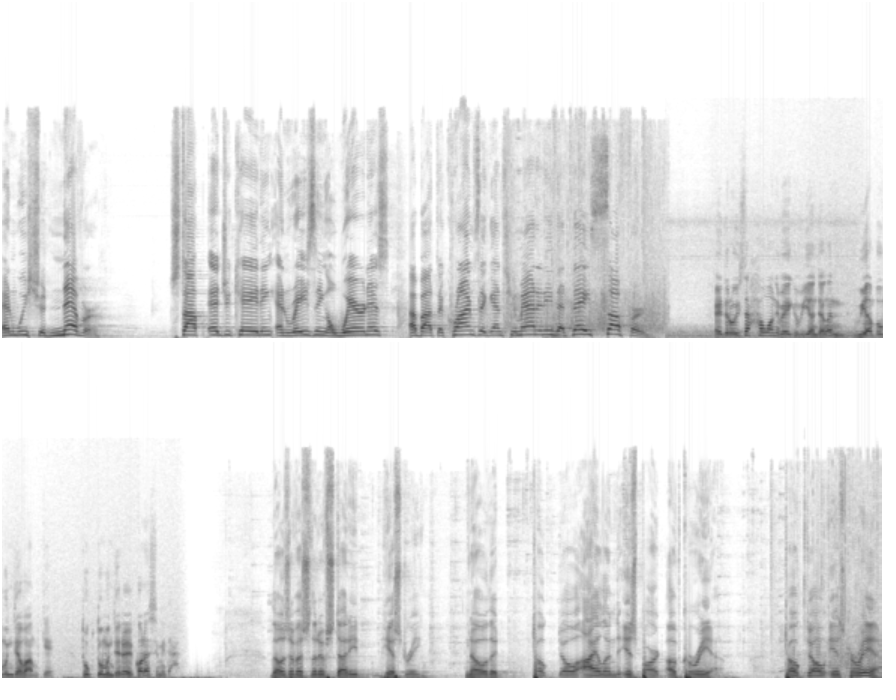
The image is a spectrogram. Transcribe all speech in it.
And we should never stop educating and raising awareness about the crimes against humanity that they suffered. 에드로이스 하원 외교위원장은 위안부 문제와 함께 독도 문제를 꺼냈습니다. Those of us that have studied history know that Tokdo Island is part of Korea. Tokdo is Korean.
